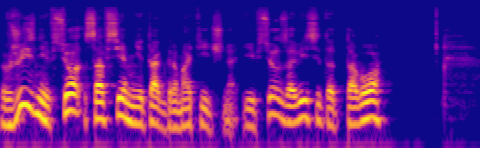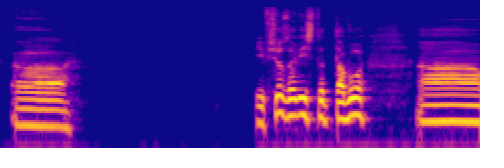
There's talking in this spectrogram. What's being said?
В жизни все совсем не так драматично. И все зависит от того... Э, и все зависит от того, э,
